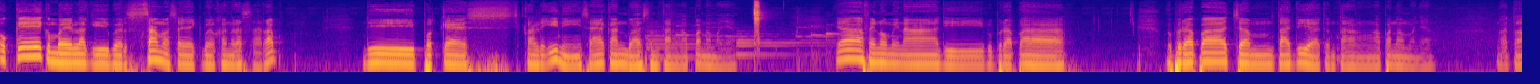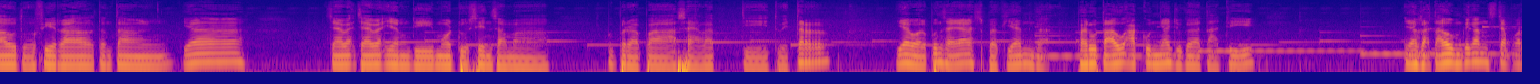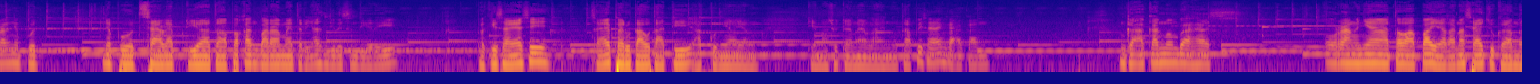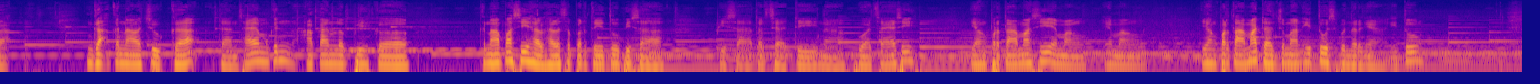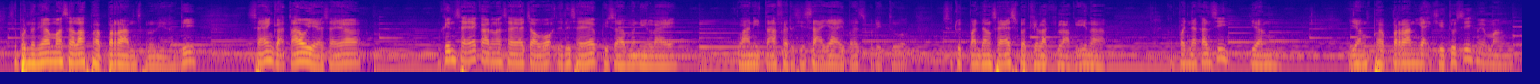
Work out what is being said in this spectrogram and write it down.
Oke, kembali lagi bersama saya Iqbal Khandra Sarap. Di podcast kali ini saya akan bahas tentang apa namanya? Ya fenomena di beberapa beberapa jam tadi ya tentang apa namanya? Nggak tahu tuh viral tentang ya cewek-cewek yang dimodusin sama beberapa seleb di Twitter ya walaupun saya sebagian nggak baru tahu akunnya juga tadi. Ya nggak tahu mungkin kan setiap orang nyebut nyebut seleb dia atau apa kan parameternya sendiri-sendiri. Bagi saya sih saya baru tahu tadi akunnya yang dimaksud dan lain-lain. Tapi saya nggak akan nggak akan membahas orangnya atau apa ya karena saya juga nggak nggak kenal juga dan saya mungkin akan lebih ke kenapa sih hal-hal seperti itu bisa bisa terjadi. Nah buat saya sih yang pertama sih emang emang yang pertama dan cuman itu sebenarnya. Itu sebenarnya masalah baperan sebenarnya. Jadi saya nggak tahu ya saya mungkin saya karena saya cowok jadi saya bisa menilai wanita versi saya ibarat seperti itu sudut pandang saya sebagai laki-laki. Nah kebanyakan sih yang yang baperan kayak gitu sih memang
